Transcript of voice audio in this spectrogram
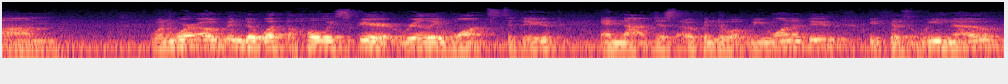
Um, when we're open to what the Holy Spirit really wants to do and not just open to what we want to do, because we know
